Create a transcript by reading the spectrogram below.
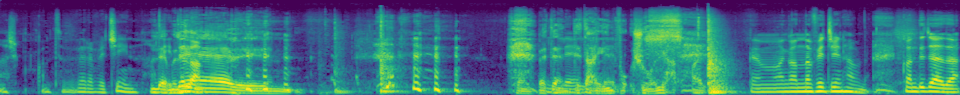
għax kont vera viċin. Le, le, kompetenti ta' jien fuq xogħol jaqbal. Ma għandna viċin ħafna. Kondi ġada,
